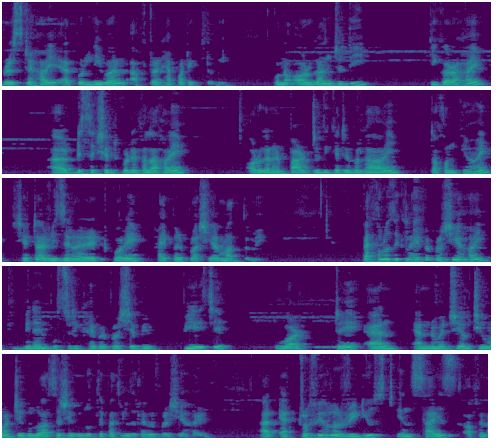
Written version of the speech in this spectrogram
ব্রেস্টে হয়, এরপর লিভার আফটার হ্যাপাটেক্টমি কোনো অর্গান যদি কি করা হয় ডিসেকশন করে ফেলা হয় অর্গানের পার্ট যদি কেটে ফেলা হয়, তখন কি হয়? সেটা রিজেনারেট করে হাইপার প্লাসিয়ার মাধ্যমে। প্যাথোলজিক্যাল হাইপারপ্লাসিয়া হয় বিনাইন পোস্টেরিক হাইপারপ্লাসিয়া পিএইচে ওয়ার্টে অ্যান্ড অ্যান্ডোমেট্রিয়াল টিউমার যেগুলো আছে, সেগুলোতে প্যাথোলজিক্যাল হাইপারপ্লাসিয়া হয়। আর অ্যাট্রফি হলো reduced in size of an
